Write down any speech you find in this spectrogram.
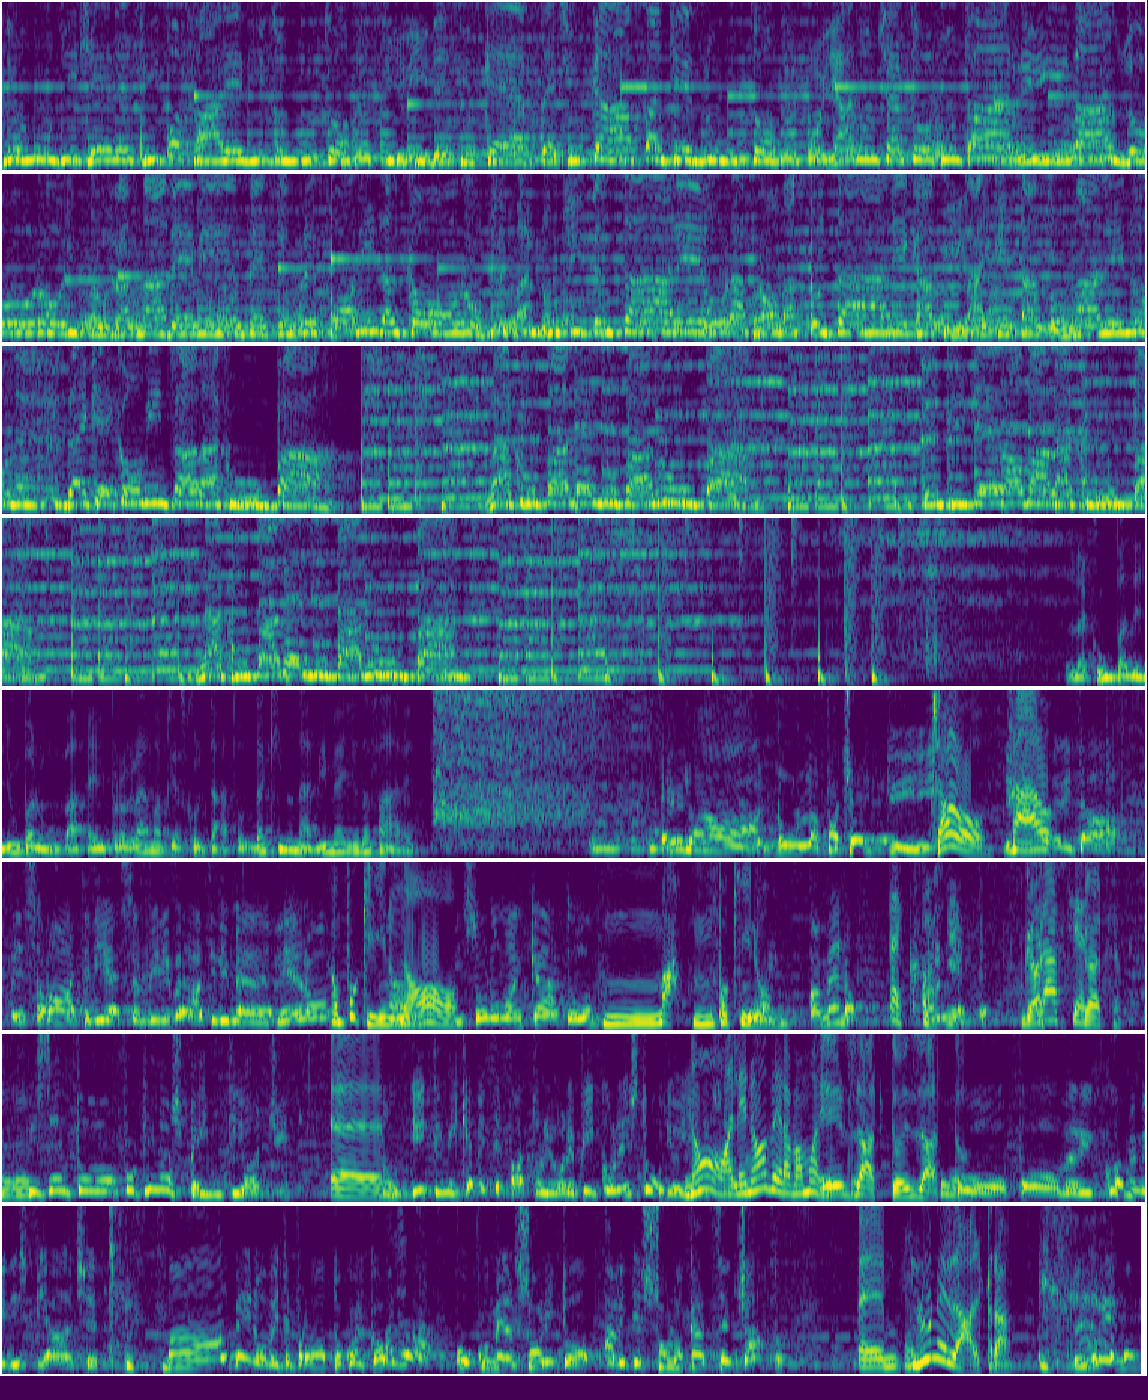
Radio Musichiere si può fare di tutto, si ride, si scherza e ci scappa anche il rutto. Poi ad un certo punto arriva loro, il programma demente sempre fuori dal coro. Ma non ci pensare, ora prova a ascoltare, capirai che tanto male non è. Dai che comincia la cumpa, la cumpa degli Umpa La cumpa degli Umpa Lumpa è il programma più ascoltato da chi non ha di meglio da fare. E là, nulla facenti! Ciao! Ciao. Dite la verità, pensavate di esservi liberati di me, vero? Un pochino. No. Mi sono mancato? Mm, ma un pochino. A me no. Ecco. Per niente. Grazie. Grazie. Grazie. Mi sento un pochino spenti oggi. Eh, Non ditemi che avete fatto le ore piccole in studio. No, alle 9 eravamo a letto. esatto, esatto. Oh, poveri, come mi dispiace. Ma almeno avete provato qualcosa? O come al solito avete solo cazzeggiato? Eh, L'una e l'altra. Vedremo.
